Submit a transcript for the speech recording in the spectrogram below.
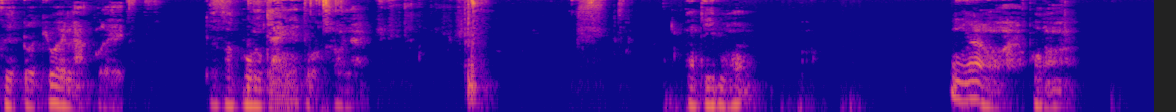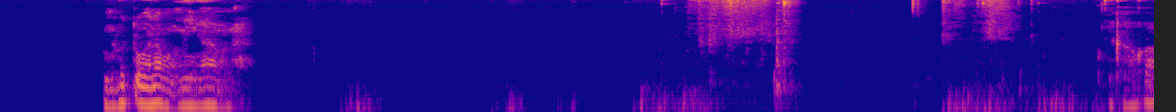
คือตัวช่วยหลักเลยแต่ก็ภูมิใจในตัวเขานะบางทีผมว่างี่เง่าอะผม ผมรู้ตัวนะผมงี่เง่านะเขาก็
